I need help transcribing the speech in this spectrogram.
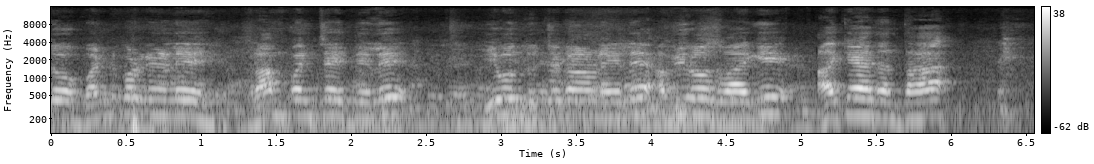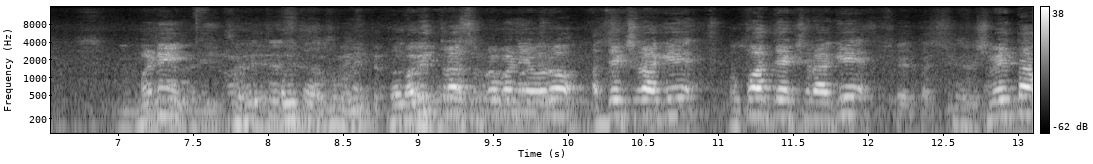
ಇಂದು ಬಂಡುಕೊಡಗನಹಳ್ಳಿ ಗ್ರಾಮ ಪಂಚಾಯಿತಿಯಲ್ಲಿ ಈ ಒಂದು ಚುನಾವಣೆಯಲ್ಲಿ ಅವಿರೋಧವಾಗಿ ಆಯ್ಕೆಯಾದಂತಹ ಮಣಿ ಪವಿತ್ರ ಸುಬ್ರಹ್ಮಣ್ಯ ಅವರು ಅಧ್ಯಕ್ಷರಾಗಿ, ಉಪಾಧ್ಯಕ್ಷರಾಗಿ ಶ್ವೇತಾ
